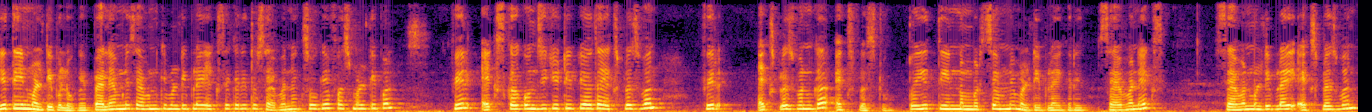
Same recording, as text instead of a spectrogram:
ये तीन मल्टीपल हो गए। पहले हमने सेवन की मल्टीप्लाई एक्स से करी तो सेवन एक्स हो गया फ़र्स्ट मल्टीपल फिर एक्स का कॉन्जिक्यूटिव क्या होता है? एक्स प्लस वन फिर एक्स प्लस वन का एक्स प्लस टू। तो ये तीन नंबर से हमने मल्टीप्लाई करी। Seven x, seven multiply x plus one,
